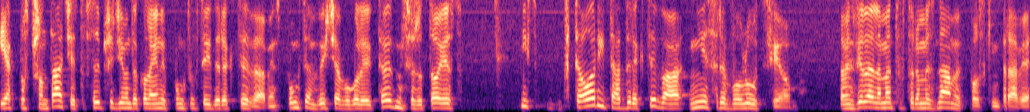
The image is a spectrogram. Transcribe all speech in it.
jak posprzątacie, to wtedy przejdziemy do kolejnych punktów tej dyrektywy, a więc punktem wyjścia w ogóle, to jest, myślę, że to jest, w teorii ta dyrektywa nie jest rewolucją, tam jest wiele elementów, które my znamy w polskim prawie,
